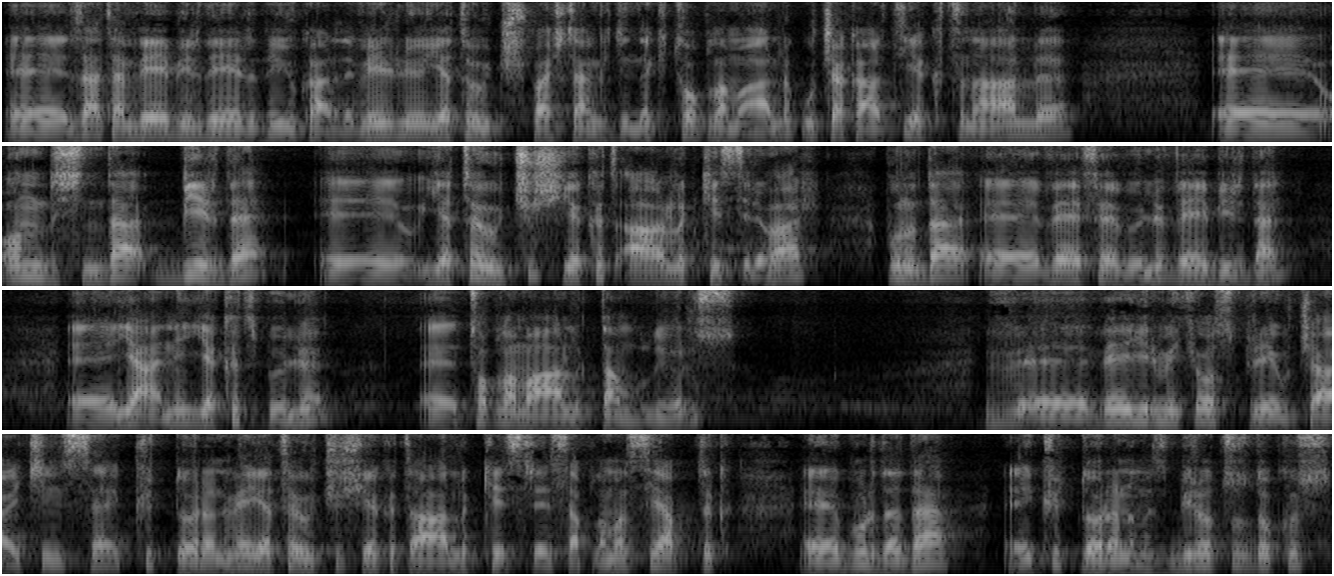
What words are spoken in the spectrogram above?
E, zaten V1 değeri de yukarıda veriliyor. Yata uçuş başlangıcındaki toplam ağırlık uçak artı yakıtın ağırlığı. Ee, onun dışında bir de e, yatay uçuş yakıt ağırlık kesiri var. Bunu da e, VF bölü V1'den e, yani yakıt bölü e, toplam ağırlıktan buluyoruz. E, V22 Osprey uçağı için ise kütle oranı ve yatay uçuş yakıt ağırlık kesiri hesaplaması yaptık. E, burada da e, kütle oranımız 1.39,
